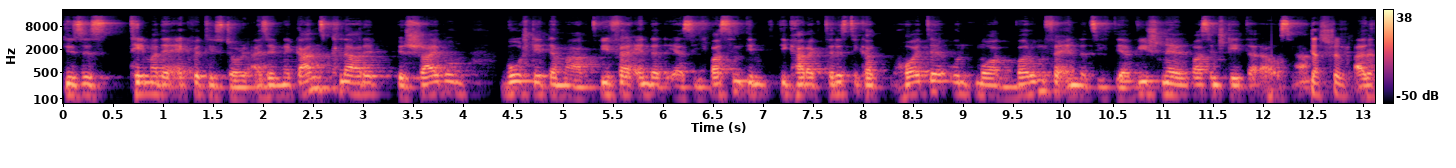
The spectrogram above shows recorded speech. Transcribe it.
dieses Thema der Equity Story. Also eine ganz klare Beschreibung, wo steht der Markt, wie verändert er sich, was sind die, die Charakteristika heute und morgen, warum verändert sich der, wie schnell, was entsteht daraus. Ja? Das stimmt. Also,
